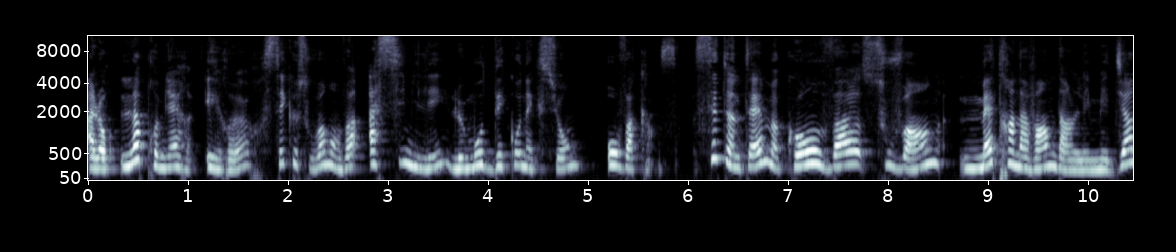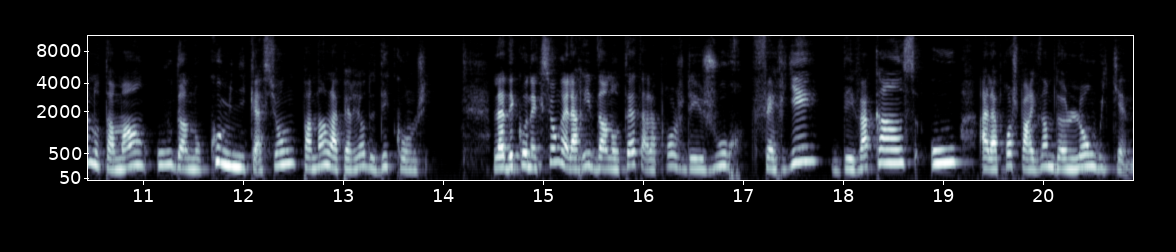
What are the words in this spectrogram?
Alors, la première erreur, c'est que souvent on va assimiler le mot déconnexion aux vacances. C'est un thème qu'on va souvent mettre en avant dans les médias notamment ou dans nos communications pendant la période des congés. La déconnexion, elle arrive dans nos têtes à l'approche des jours fériés, des vacances ou à l'approche par exemple d'un long week-end.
